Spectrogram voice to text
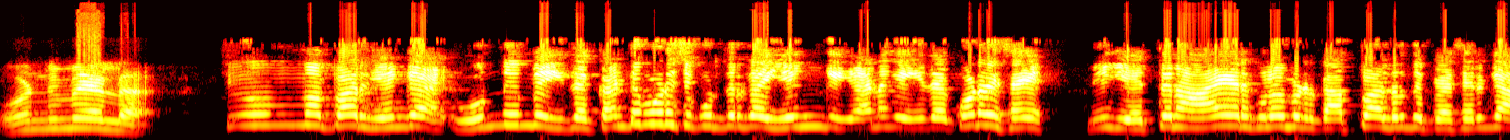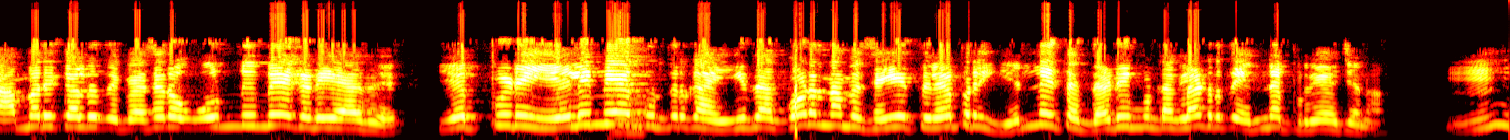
ஒன்றுமே இல்லை. சும்மா பாருங்க எங்க? ஒண்ணுமே இத கண்டுபிடிச்சு கொடுத்துருக்கா எங்க? எனக்கு இத கூட நீங்க எத்தனை ஆயிரம் கிலோமீட்டருக்கு அப்பால இருந்து பேசுறீங்க அமெரிக்கால இருந்து பேசுற ஒண்ணுமே கிடையாது. எப்படி எளிமையா கொடுத்துருக்காங்க இத கூட நம்ம செய்ய தெரியல அப்புறம் என்ன தடி முண்டங்களான்றது என்ன பிரயோஜனம்? ம்?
